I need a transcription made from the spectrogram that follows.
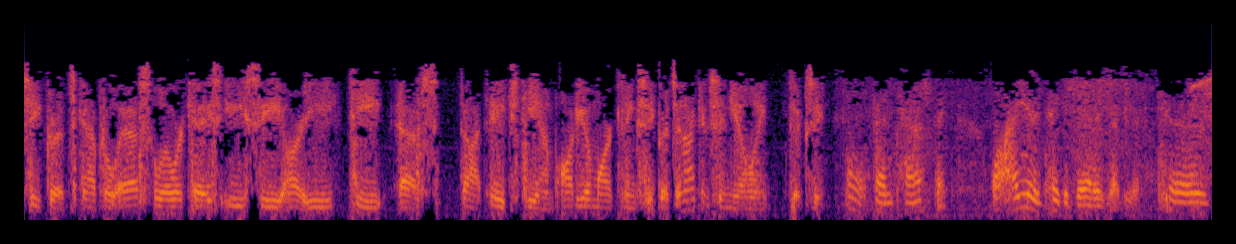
secrets, capital S, lowercase E-C-R-E-T-S dot HTM, audio marketing secrets. And I can send you a link, Dixie. Oh, fantastic. Well, I'm going to take advantage of you because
